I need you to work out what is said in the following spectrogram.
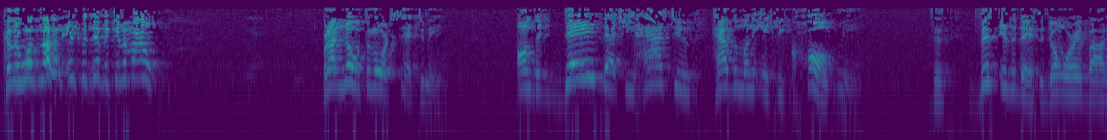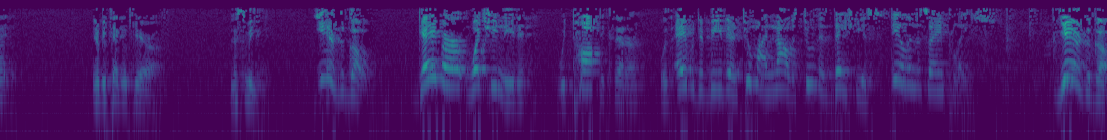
Because it was not an insignificant amount. But I know what the Lord said to me. On the day that she had to have the money and she called me, says, This is the day. I said, Don't worry about it. It'll be taken care of. Let's meet. Years ago, gave her what she needed. We talked, etc. Was able to be there. And to my knowledge, to this day, she is still in the same place. Years ago.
